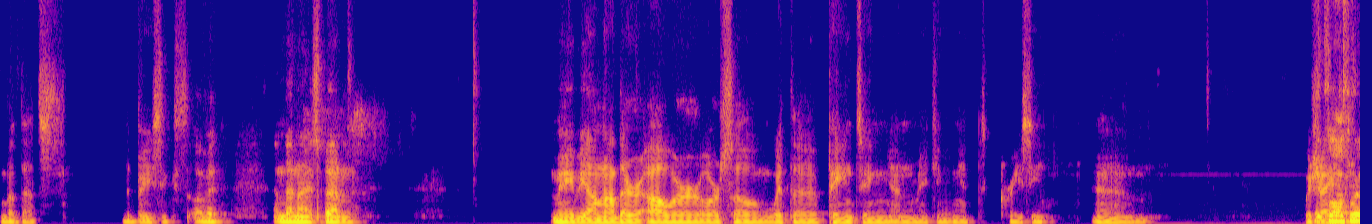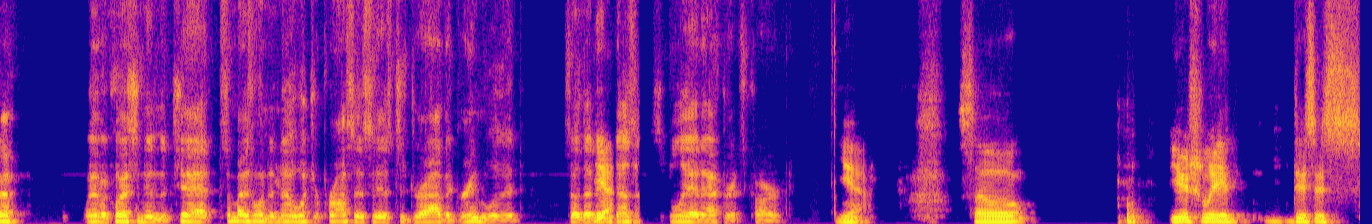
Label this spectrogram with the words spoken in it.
but that's the basics of it. And then I spend maybe another hour or so with the painting and making it crazy. Um, which Hey, I we have, we have a question in the chat. Somebody's wanting to know what your process is to dry the greenwood so that Yeah. it doesn't split after it's carved. Yeah. So usually this is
